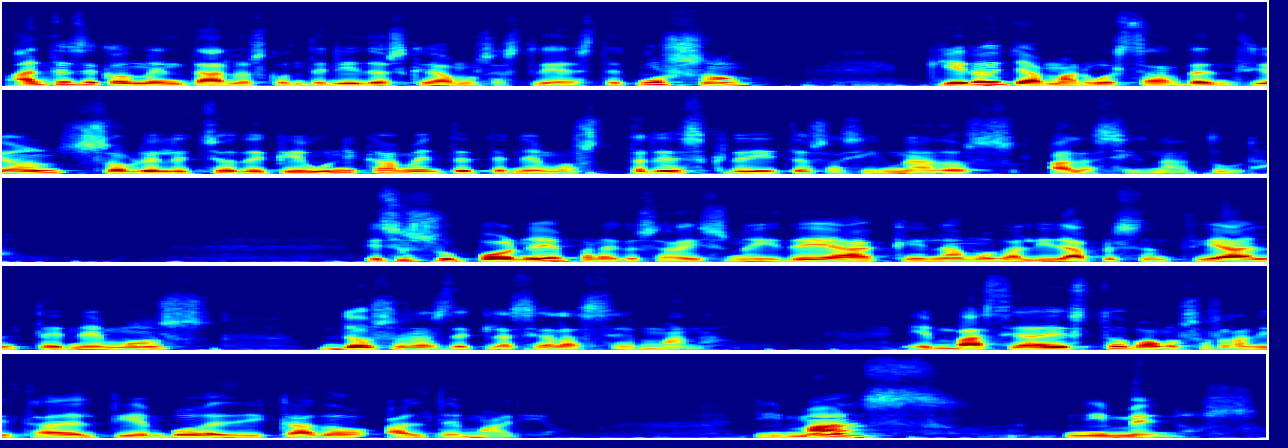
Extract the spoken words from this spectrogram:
Antes de comentar los contenidos que vamos a estudiar este curso, quiero llamar vuestra atención sobre el hecho de que únicamente tenemos tres créditos asignados a la asignatura. Eso supone, para que os hagáis una idea, que en la modalidad presencial tenemos dos horas de clase a la semana. En base a esto vamos a organizar el tiempo dedicado al temario, ni más ni menos.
